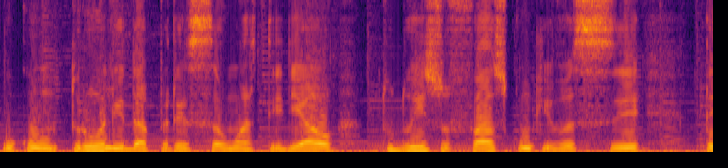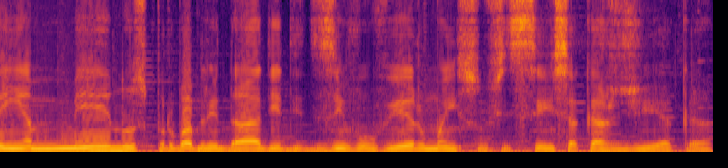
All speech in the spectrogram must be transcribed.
o controle da pressão arterial, tudo isso faz com que você tenha menos probabilidade de desenvolver uma insuficiência cardíaca.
